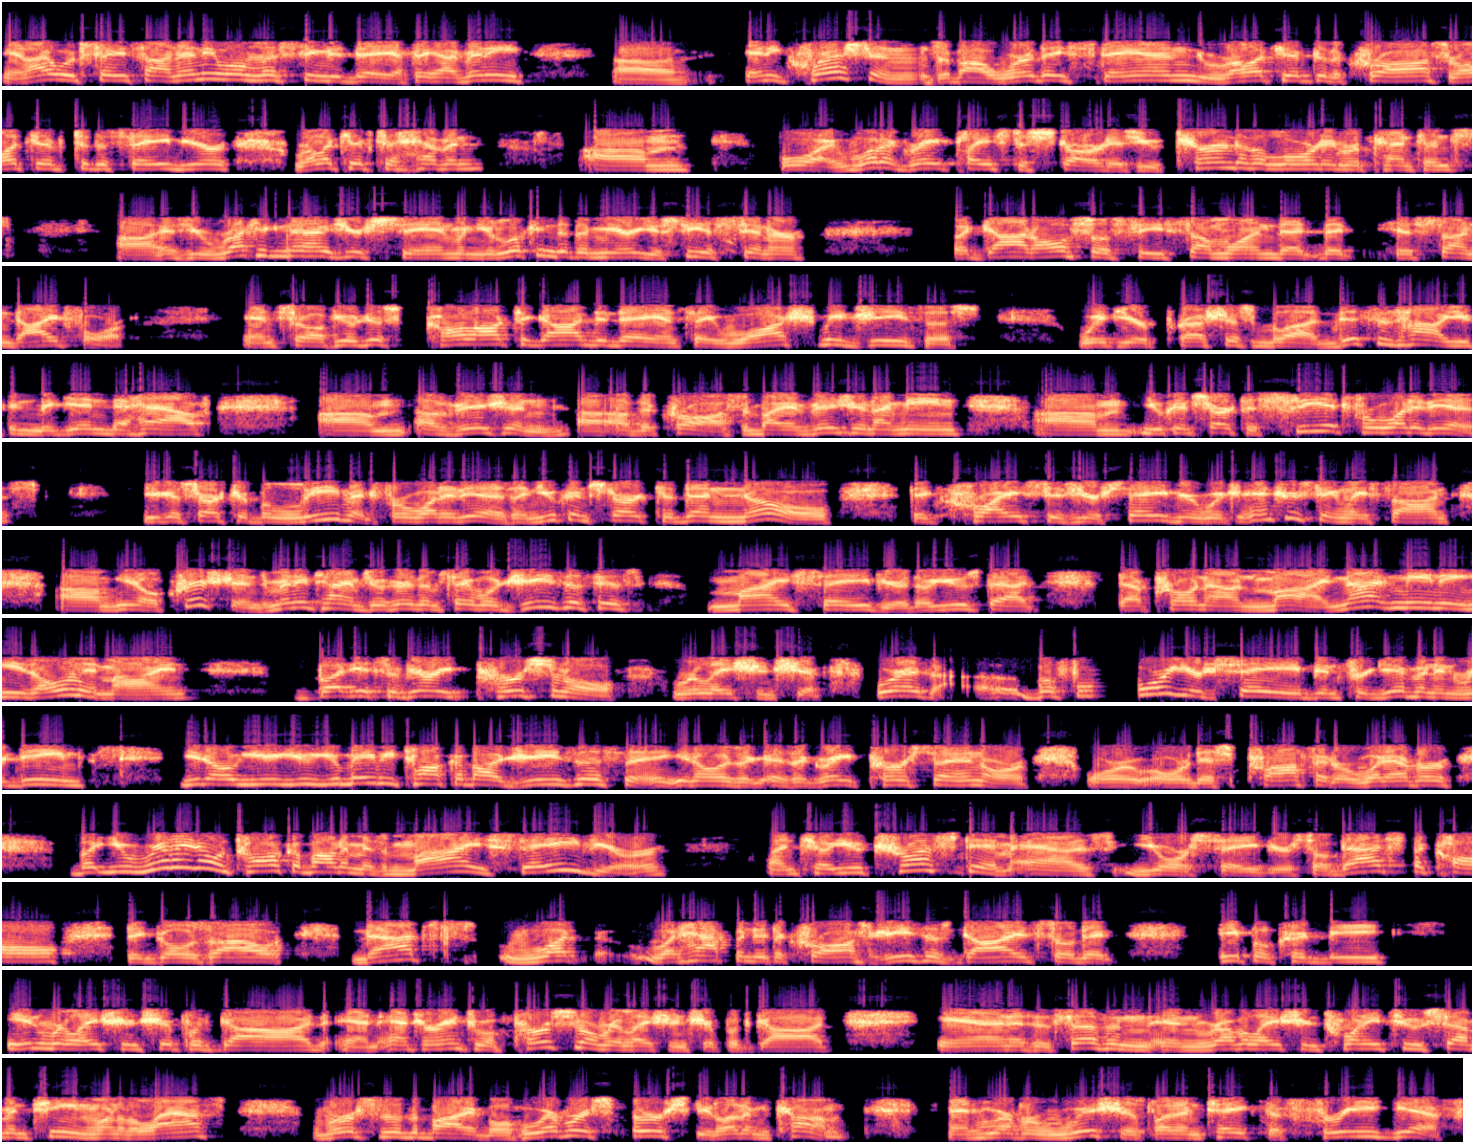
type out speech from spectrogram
And I would say, son, anyone listening today, if they have any uh, any questions about where they stand relative to the cross, relative to the Savior, relative to heaven, um, boy, what a great place to start as you turn to the Lord in repentance, uh, as you recognize your sin. When you look into the mirror, you see a sinner, but God also sees someone that, that His Son died for. And so if you'll just call out to God today and say, Wash me, Jesus, with your precious blood. This is how you can begin to have um, a vision uh, of the cross. And by a vision, I mean um, you can start to see it for what it is. You can start to believe it for what it is, and you can start to then know that Christ is your Savior. Which, interestingly, son, um, you know, Christians many times you hear them say, "Well, Jesus is my Savior." They'll use that that pronoun "my," not meaning He's only mine, but it's a very personal relationship. Whereas uh, before you're saved and forgiven and redeemed, you know, you, you, you maybe talk about Jesus, uh, you know, as a, as a great person or, or, or this prophet or whatever, but you really don't talk about him as my savior until you trust him as your savior. So that's the call that goes out. That's what what happened at the cross. Jesus died so that people could be in relationship with God and enter into a personal relationship with God. And as it says in, in Revelation 22, 17, one of the last verses of the Bible, whoever is thirsty, let him come. And whoever wishes, let him take the free gift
